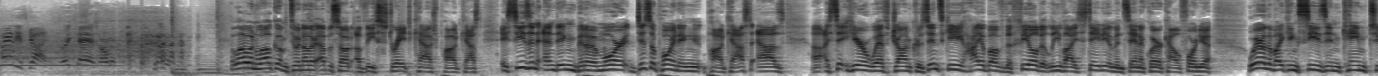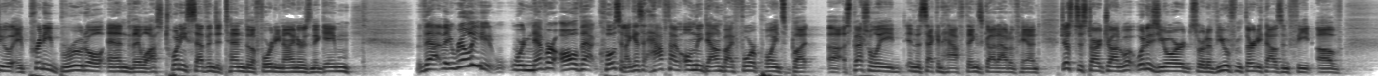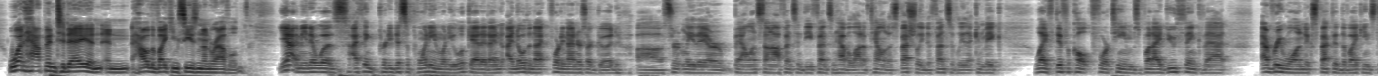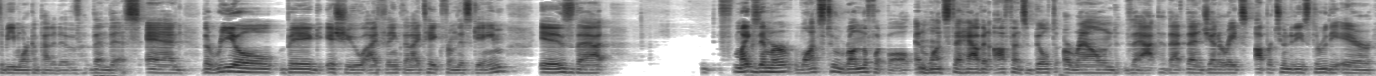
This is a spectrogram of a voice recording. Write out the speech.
pay these guys? Straight cash, homie. Hello and welcome to another episode of the Straight Cash Podcast, a season ending, bit of a more disappointing podcast as uh, I sit here with Jon Krawczynski high above the field at Levi Stadium in Santa Clara, California, where the Viking season came to a pretty brutal end. They lost 27 to 10 to the 49ers in a game that they really were never all that close. And I guess at halftime only down by four points, but uh, especially in the second half, things got out of hand. Just to start, John, what, what is your sort of view from 30,000 feet of what happened today and, and how the Viking season unraveled? Yeah, I mean, it was, I think, pretty disappointing when you look at it. I, I know the 49ers are good. Uh, certainly, they are balanced on offense and defense and have a lot of talent, especially defensively, that can make life difficult for teams. But I do think that everyone expected the Vikings to be more competitive than this. And the real big issue, I think, that I take from this game is that Mike Zimmer wants to run the football and mm-hmm. wants to have an offense built around that that then generates opportunities through the air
